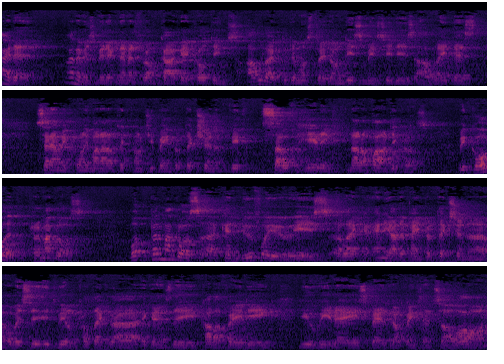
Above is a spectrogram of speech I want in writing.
Hi there, my name is Mirek Nemet from Car Care Coatings. I would like to demonstrate on this Mercedes our latest ceramic polymer nanotechnology paint protection with self-healing nanoparticles. We call it Permagloss. What Permagloss uh, can do for you is, uh, like any other paint protection, uh, obviously it will protect uh, against the color fading, UV rays, bad droppings and so on.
